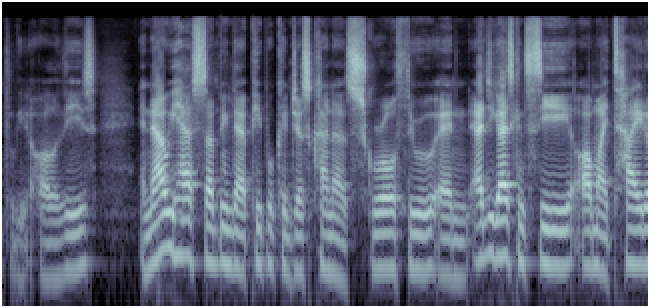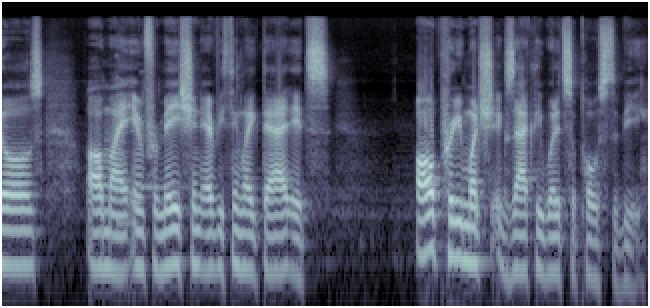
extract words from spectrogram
delete all of these. And now we have something that people can just kind of scroll through. And as you guys can see, all my titles, all my information, everything like that, it's all pretty much exactly what it's supposed to be.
